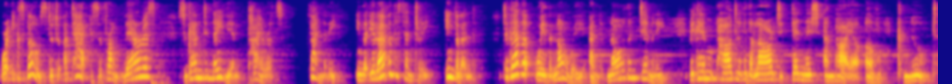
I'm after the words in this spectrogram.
were exposed to attacks from various Scandinavian pirates. Finally, in the eleventh century, England, together with Norway and northern Germany, became part of the large Danish empire of Canute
